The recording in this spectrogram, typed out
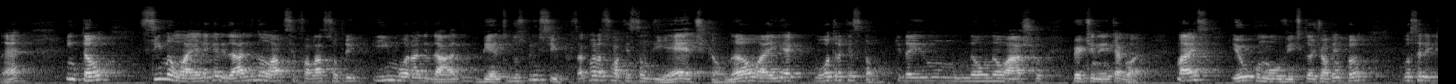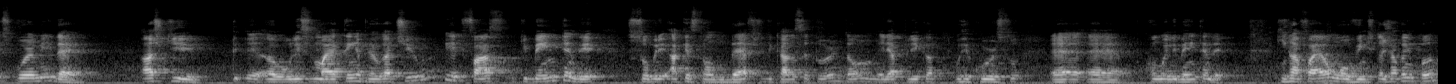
Né? Então, se não há ilegalidade, não há que se falar sobre imoralidade dentro dos princípios. Agora, se é uma questão de ética ou não, aí é outra questão, que daí não, não acho pertinente agora. Mas eu, como ouvinte da Jovem Pan, gostaria de expor a minha ideia. Acho que eh, o Ulisses Maia tem a prerrogativa e ele faz o que bem entender sobre a questão do déficit de cada setor, então ele aplica o recurso é, é, como ele bem entender. Kim Rafael, um ouvinte da Jovem Pan,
